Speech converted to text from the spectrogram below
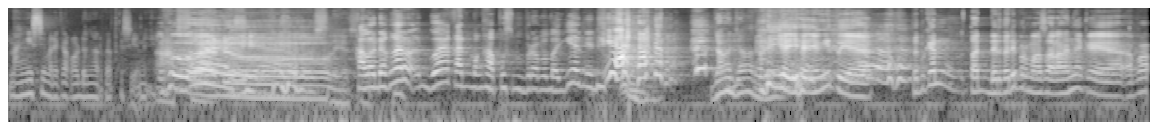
nangis sih mereka kalau dengar podcast ini Waduh. Kalau dengar, gue akan menghapus beberapa bagian ini. Jangan jangan. Oh, iya iya yang itu ya. Tapi kan tadi dari tadi permasalahannya kayak apa?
